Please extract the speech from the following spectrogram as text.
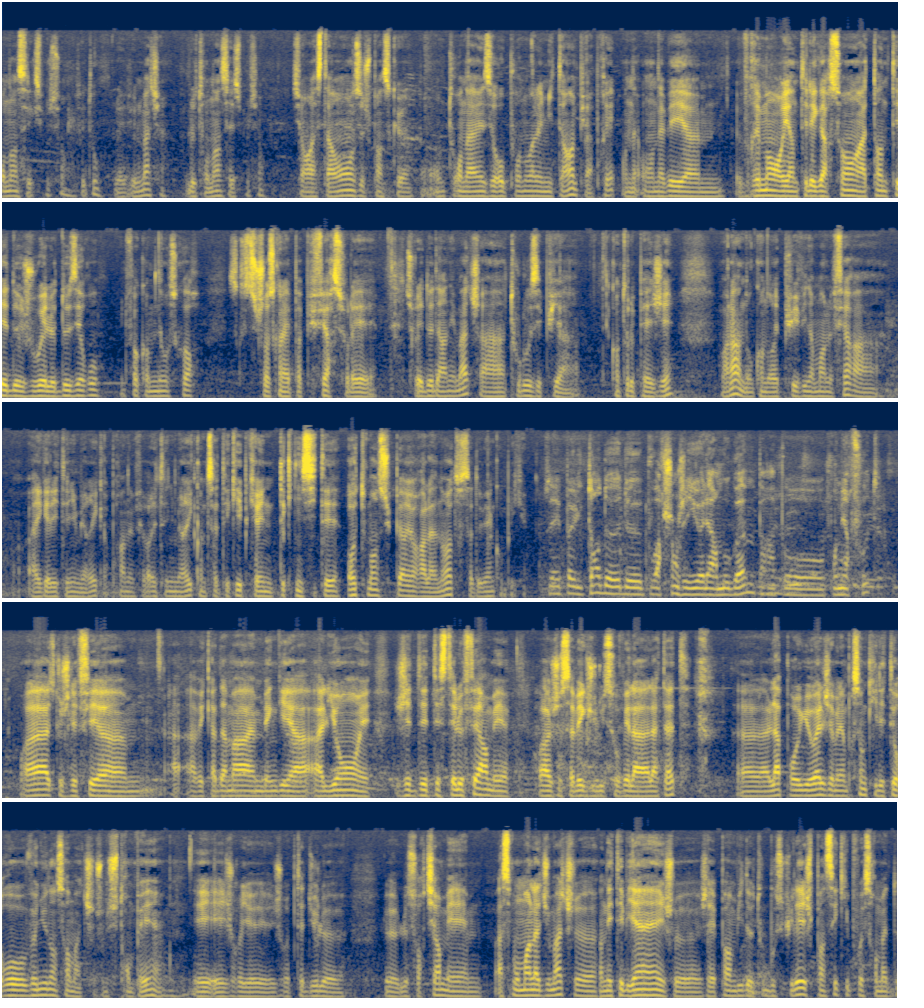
tournant, c'est l'expulsion, c'est tout. Vous avez vu le match. Hein. Le tournant, c'est l'expulsion. Si on reste à 11, je pense qu'on tourne à 1-0 pour nous à la mi-temps. Puis après, on, avait euh, vraiment orienté les garçons à tenter de jouer le 2-0 une fois qu'on menait au score. C'est chose qu'on n'avait pas pu faire sur les, sur les deux derniers matchs à Toulouse et puis à, contre le PSG. Voilà, donc on aurait pu évidemment le faire à, à égalité numérique. Après, en infériorité numérique, contre cette équipe qui a une technicité hautement supérieure à la nôtre, ça devient compliqué. Vous n'avez pas eu le temps de, pouvoir changer Yoel Hermogom par rapport aux premières fautes Ouais, parce que je l'ai fait euh, avec Adama Mbengue à, Lyon et j'ai détesté le faire, mais je savais que je lui sauvais la, tête. Euh, là, pour Yoel, j'avais l'impression qu'il était revenu dans son match. Je me suis trompé hein, et, j'aurais, peut-être dû le, sortir, mais à ce moment-là du match, euh, on était bien et je n'avais pas envie de tout bousculer. Je pensais qu'il pouvait se remettre dedans.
